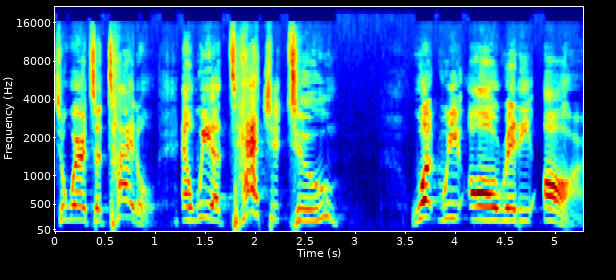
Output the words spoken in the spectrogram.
to where it's a title. And we attach it to what we already are.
